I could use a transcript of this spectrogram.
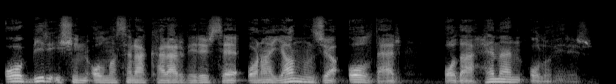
O bir işin olmasına karar verirse ona yalnızca ol der, o da hemen olu verir.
